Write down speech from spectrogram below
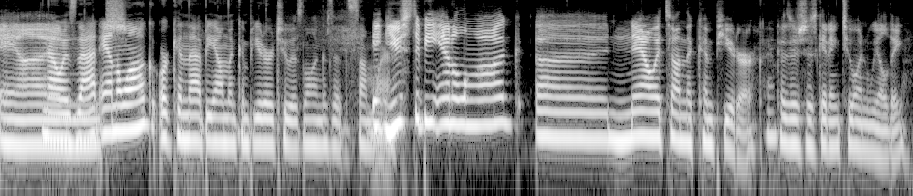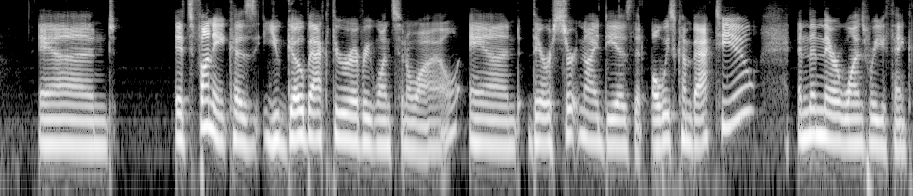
And now, is that analog or can that be on the computer too, as long as it's somewhere? It used to be analog. Uh, now it's on the computer because okay. it's just getting too unwieldy. And it's funny because you go back through every once in a while, and there are certain ideas that always come back to you. And then there are ones where you think,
